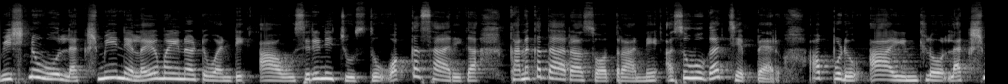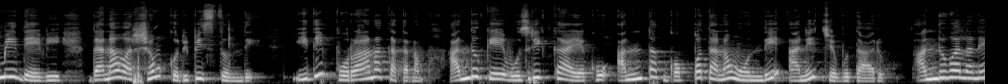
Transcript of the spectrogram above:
విష్ణువు లక్ష్మీ నిలయమైనటువంటి ఆ ఉసిరిని చూస్తూ ఒక్కసారిగా కనకదార సూత్రాన్ని అసువుగా చెప్పారు. అప్పుడు ఆ ఇంట్లో లక్ష్మీదేవి ధనవర్షం కురిపిస్తుంది. ఇది పురాణ కథనం. అందుకే ఉసిరికాయకు అంత గొప్పతనం ఉంది అని చెబుతారు. అందువలనే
